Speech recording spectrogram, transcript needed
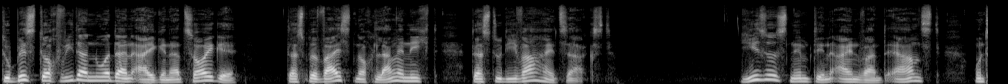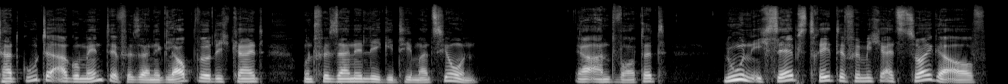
Du bist doch wieder nur dein eigener Zeuge. Das beweist noch lange nicht, dass du die Wahrheit sagst. Jesus nimmt den Einwand ernst und hat gute Argumente für seine Glaubwürdigkeit und für seine Legitimation. Er antwortet Nun, ich selbst trete für mich als Zeuge auf,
